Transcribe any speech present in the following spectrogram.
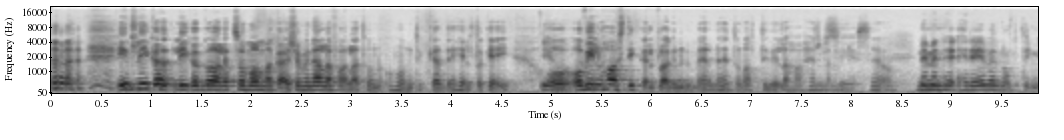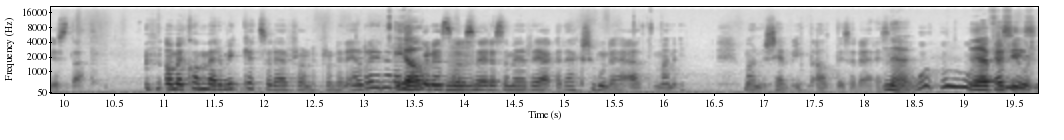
Inte lika, lika galet som mamma kanske, men i alla fall att hon, hon tycker att det är helt okej. Okay. Ja. Och, och, vill ha stickade plagg nu, men det har inte hon alltid velat ha heller. Ja. Nej men det, det är väl någonting just att om det kommer mycket sådär från, från den äldre generationen ja, så, mm. så är det som en reaktion det här att man man själv inte alltid sådär är så nej. Woho, nej, precis.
